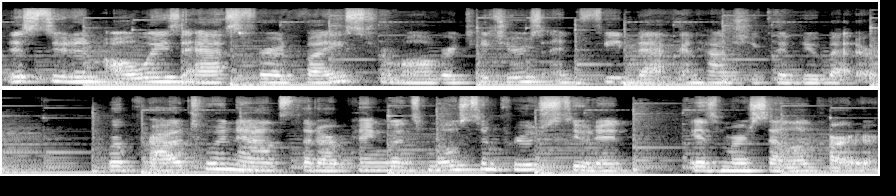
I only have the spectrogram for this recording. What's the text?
This student always asks for advice from all of our teachers and feedback on how she could do better. We're proud to announce that our Penguins Most Improved Student is Marcella Carter.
